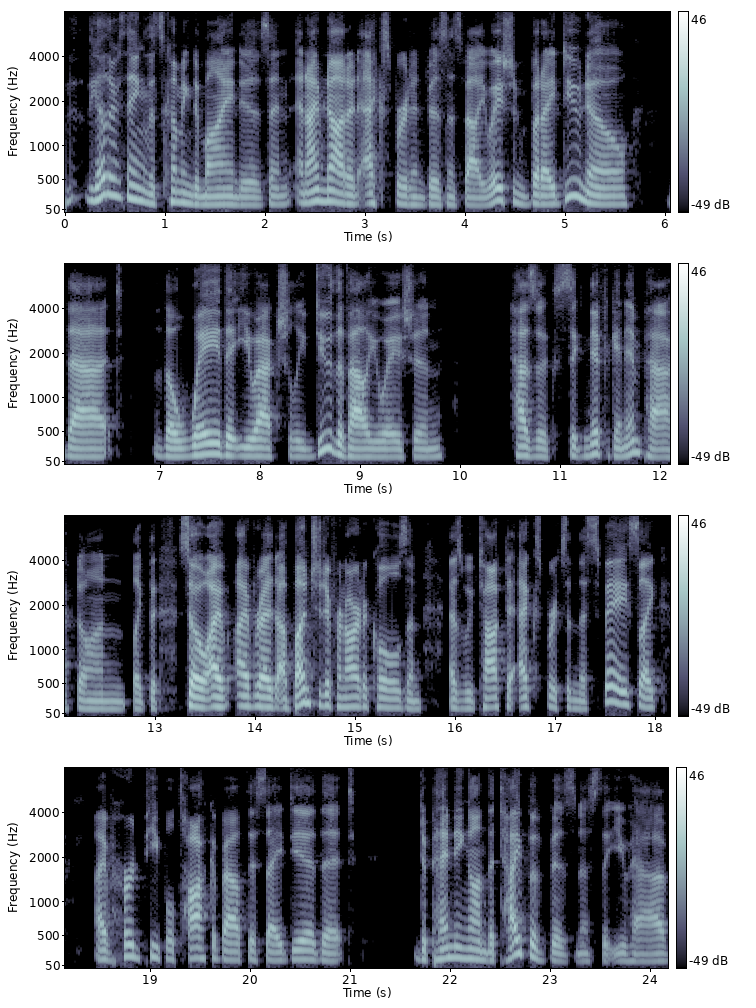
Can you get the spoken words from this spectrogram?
Th- The other thing that's coming to mind is, and and I'm not an expert in business valuation, but I do know that the way that you actually do the valuation has a significant impact on like the so I've I've read a bunch of different articles and as we've talked to experts in this space, like I've heard people talk about this idea that depending on the type of business that you have,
